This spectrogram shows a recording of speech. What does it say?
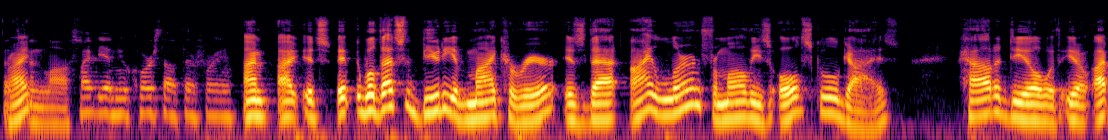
That's Right. been lost. Might be a new course out there for you. I'm I it's it, well that's the beauty of my career is that I learned from all these old school guys how to deal with you know I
